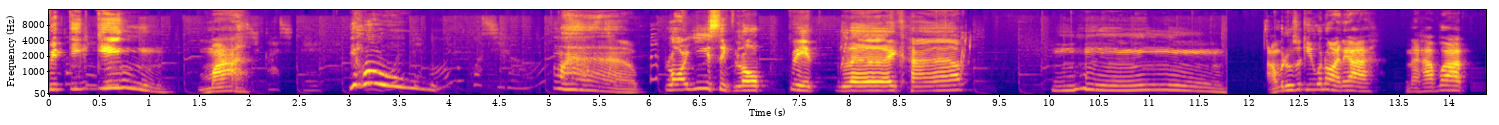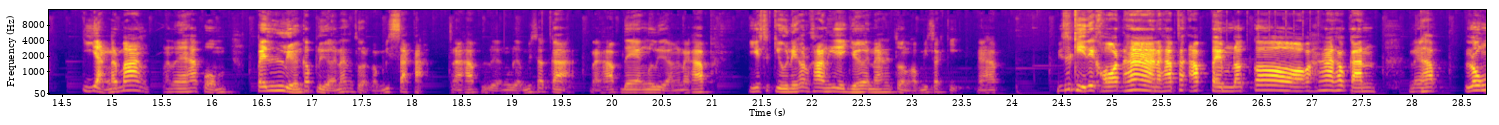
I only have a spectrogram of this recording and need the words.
ปิดจริงๆ มายูฮูมาร้อยยี่สิบโลปิดเลยครับเอามาดูสกิลกันหน่อยดีกว่านะครับว่าอย่างกันบ้างนะครับผมเป็นเหลืองกับเหลืองนะส่วนของมิสกะนะครับ เหลืองเหลืองมิสกะนะครับ แดงเหลืองนะครับยีสกิลนี้ค่อนข้างที่จะเยอะนะในส่วนของมิสกินะครับ มิสกิได้คอร์สห้านะครับ ถ้าอัพเต็มแล้วก็ห้าเท่ากันนะครับ โรง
